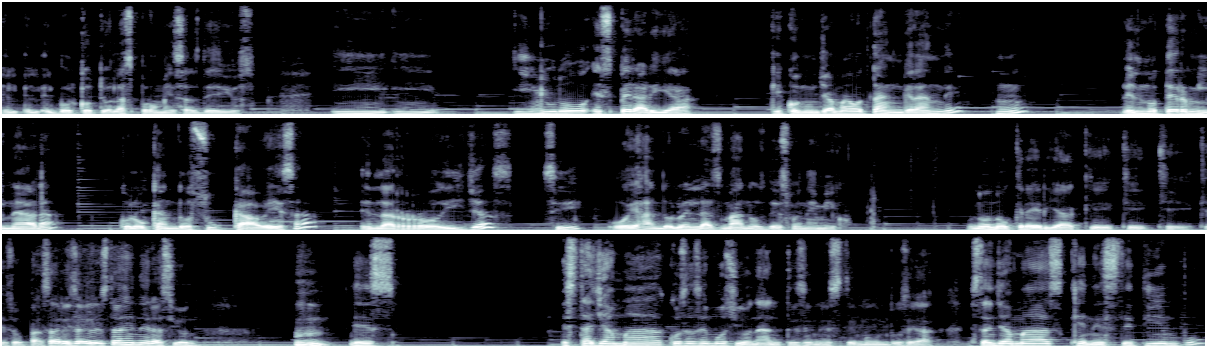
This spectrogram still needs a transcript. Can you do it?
Él, él, bolcoteó las promesas de Dios. Y, y, uno esperaría que con un llamado tan grande, él no terminara colocando su cabeza en las rodillas ¿sí? O dejándolo en las manos de su enemigo. Uno no creería que, eso pasara. Esta generación es... Está llamada a cosas emocionantes en este mundo. O sea, están llamadas que en este tiempo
